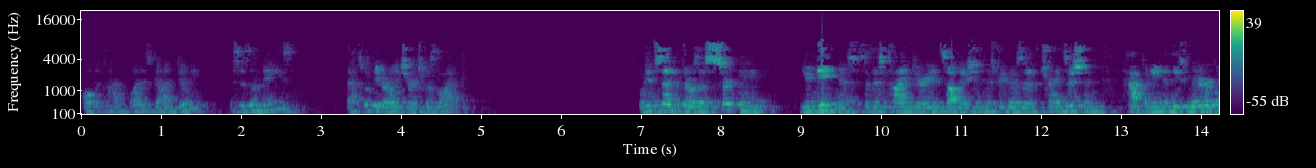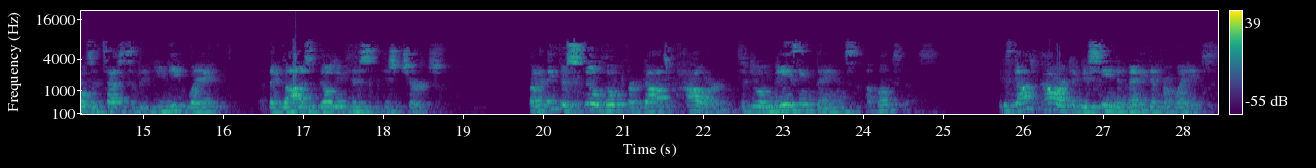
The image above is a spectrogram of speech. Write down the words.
all the time. What is God doing? This is amazing. That's what the early church was like. We have said that there was a certain uniqueness to this time period in salvation history. There's a transition happening and these miracles attest to the unique way that God is building his, his church. But I think there's still hope for God's power to do amazing things amongst us. Because God's power can be seen in many different ways.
